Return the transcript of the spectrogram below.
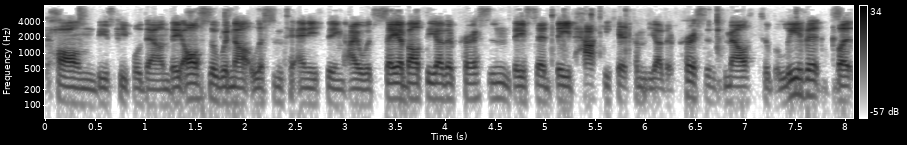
calm these people down. They also would not listen to anything I would say about the other person. They said they'd have to hear from the other person's mouth to believe it, but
